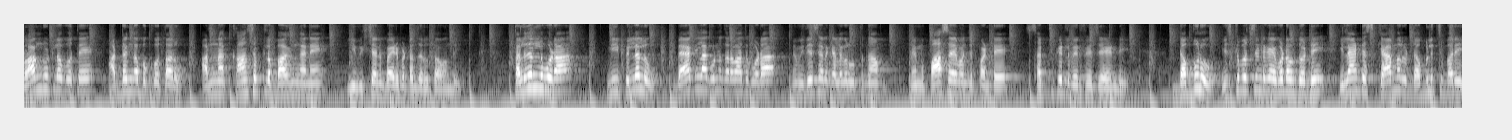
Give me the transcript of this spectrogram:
రాంగ్ రూట్లో పోతే అడ్డంగా బుక్ అవుతారు. అన్న కాన్సెప్ట్లో భాగంగానే ఈ విషయాన్ని బయటపెట్టడం జరుగుతూ ఉంది. తల్లిదండ్రులు కూడా మీ పిల్లలు బ్యాక్లాగ్ ఉన్న తర్వాత కూడా మేము విదేశాలకు వెళ్ళగలుగుతున్నాం. మేము పాస్ అయ్యామని చెప్పంటే సర్టిఫికెట్లు వెరిఫై చేయండి. డబ్బులు ఇష్టమొచ్చినట్టుగా ఇవ్వడంతో ఇలాంటి స్కామర్లు డబ్బులు ఇచ్చి మరీ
